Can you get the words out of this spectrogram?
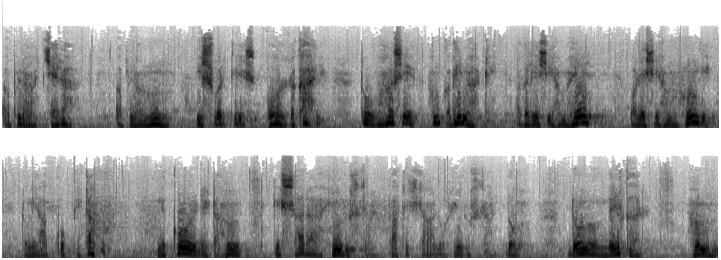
अपना चेहरा, अपना मुँह ईश्वर के ओर रखा है तो वहाँ से हम कभी ना हटें। अगर ऐसे हम हैं और ऐसे हम होंगे तो मैं आपको कहता हूँ, मैं कोल देता हूँ कि सारा हिंदुस्तान, पाकिस्तान और हिंदुस्तान दोनों दोनों मिलकर हम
